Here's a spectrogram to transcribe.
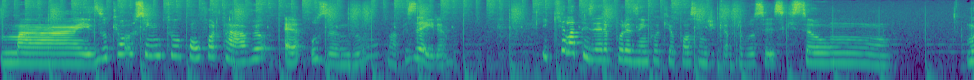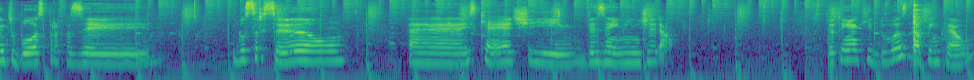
mas o que eu sinto confortável é usando lapiseira. E que lapiseira, por exemplo, que eu posso indicar para vocês que são muito boas para fazer ilustração, é, sketch, desenho em geral. Eu tenho aqui duas da. Deixa eu.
